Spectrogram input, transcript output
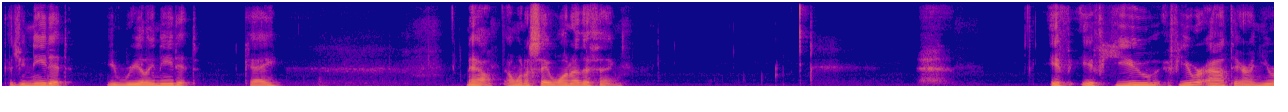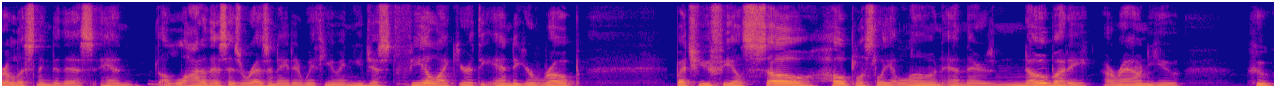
because you need it. You really need it. Okay? Now, I want to say one other thing. if if you if you are out there and you are listening to this and a lot of this has resonated with you and you just feel like you're at the end of your rope but you feel so hopelessly alone and there's nobody around you who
